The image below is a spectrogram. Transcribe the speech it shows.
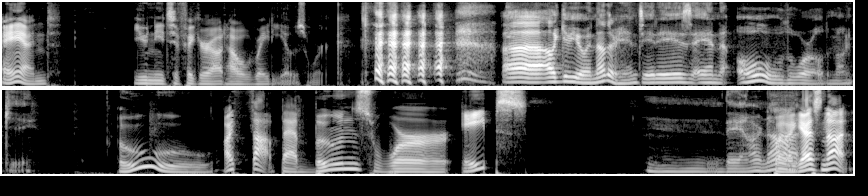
And you need to figure out how radios work. uh, I'll give you another hint. It is an old world monkey. Ooh, I thought baboons were apes, Mm, they are not. but I guess not.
